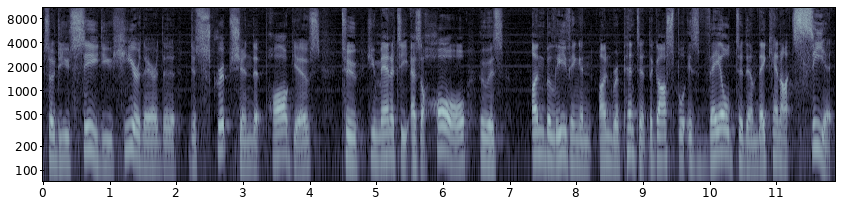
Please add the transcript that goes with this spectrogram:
So, do you see, do you hear there the description that Paul gives to humanity as a whole who is unbelieving and unrepentant? The gospel is veiled to them, they cannot see it.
